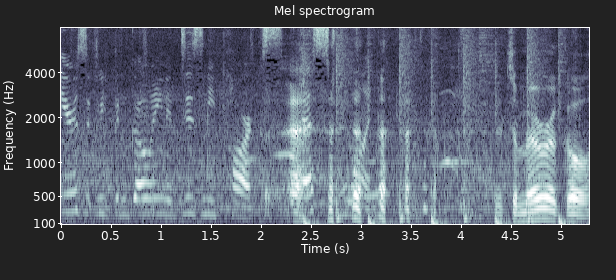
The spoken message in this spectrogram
years that we've been going to Disney parks. Best one. It's a miracle.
